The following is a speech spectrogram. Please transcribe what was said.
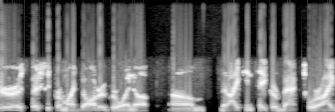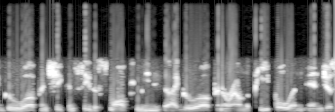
sure, especially for my daughter growing up, um, that I can take her back to where I grew up and she can see the small community that I grew up and around the people and, and just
